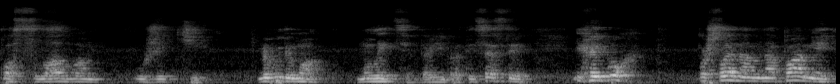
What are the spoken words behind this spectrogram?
послав вам у житті. Ми будемо молитися, дорогі брати і сестри, і хай Бог пошле нам на пам'ять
